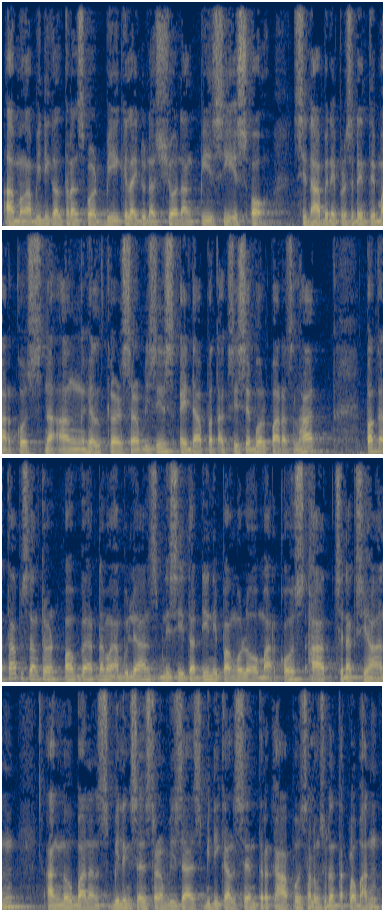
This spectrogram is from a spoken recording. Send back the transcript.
Ang mga medical transport vehicle ay donasyon ng PCSO. Sinabi ni Presidente Marcos na ang healthcare services ay dapat accessible para sa lahat. Pagkatapos ng turnover ng mga ambulance, binisita din ni Pangulo Marcos at sinaksihan ang no balance billing sa Eastern Visayas Medical Center kahapon sa lungsod ng Tacloban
